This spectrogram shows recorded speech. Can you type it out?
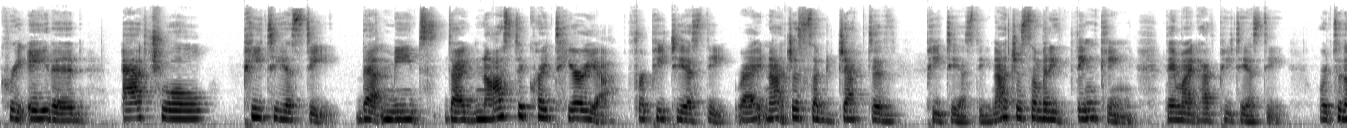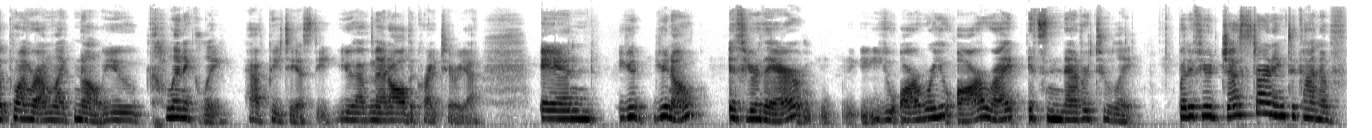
created actual PTSD that meets diagnostic criteria for PTSD, right? Not just subjective PTSD, not just somebody thinking they might have PTSD. Or to the point where I'm like, no, you clinically have PTSD. You have met all the criteria. And you, you know, if you're there, you are where you are, right? It's never too late. But if you're just starting to kind of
